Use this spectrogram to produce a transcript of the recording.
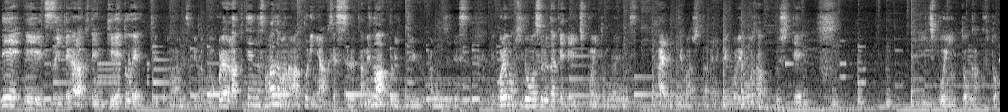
で、えー、続いてが楽天ゲートウェイっていうことなんですけれどもこれは楽天のさまざまなアプリにアクセスするためのアプリっていう感じです。でこれも起動するだけで1ポイントもらえます。はい出ましたね。でこれをタップして1ポイント獲得。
